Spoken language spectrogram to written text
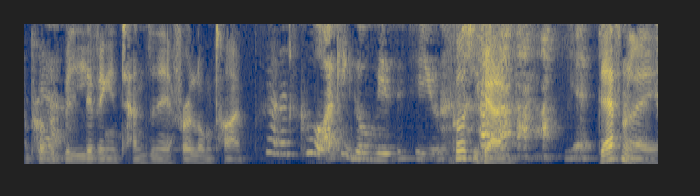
and probably living in Tanzania for a long time. Yeah, that's cool. I can go visit you. Of course you can. yes. Definitely.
